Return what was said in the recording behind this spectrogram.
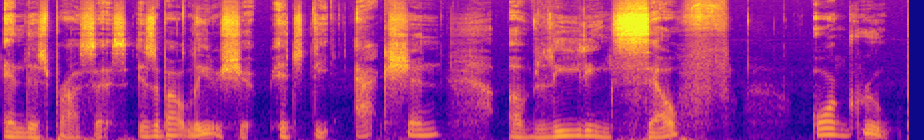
in this process is about leadership. It's the action of leading self or group.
